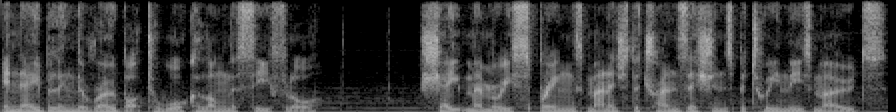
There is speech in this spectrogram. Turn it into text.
enabling the robot to walk along the seafloor. Shape memory springs manage the transitions between these modes.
